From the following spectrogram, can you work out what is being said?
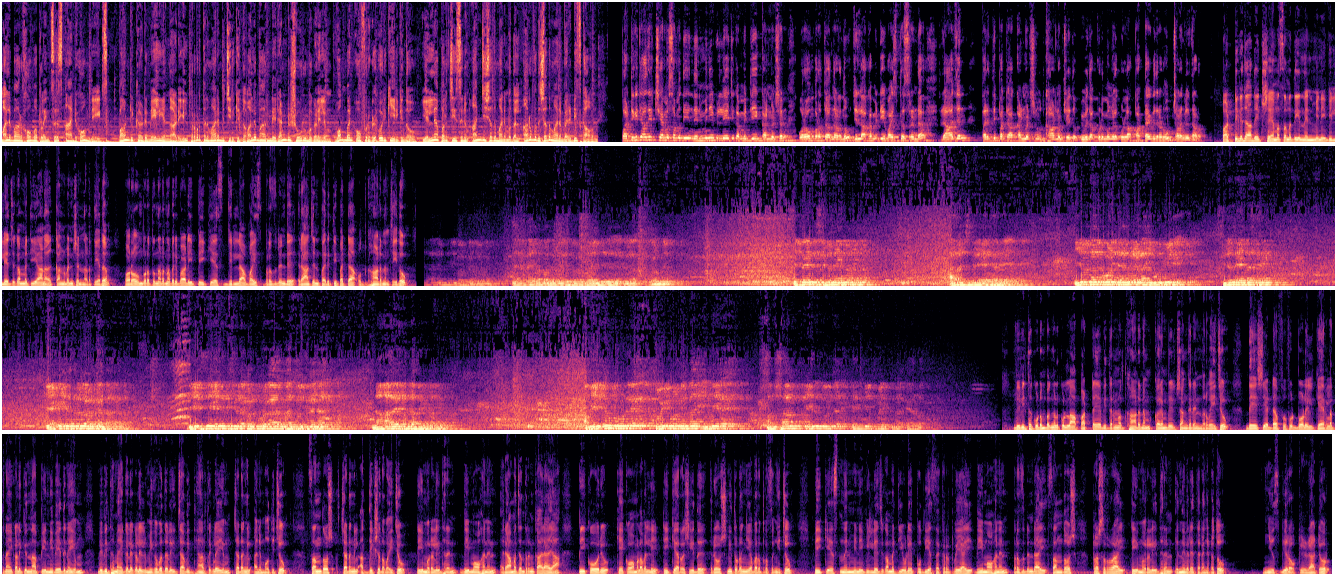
Malabar home appliances and home needs Pandikkad മേലിയങ്ങാടിയിൽ പ്രവർത്തനം ആരംഭിച്ചിരിക്കുന്നു. മലബാറിന്റെ രണ്ട് ഷോറൂമുകളിലും വമ്പൻ ഓഫറുകൾ ഒരുക്കിയിരിക്കുന്നു. എല്ലാ പർച്ചേസിനും അഞ്ച് ശതമാനം മുതൽ അറുപത് ശതമാനം വരെ ഡിസ്കൗണ്ട്. പട്ടികജാതി ക്ഷേമ സമിതി നെന്മിനി വില്ലേജ് കമ്മിറ്റി കൺവെൻഷൻ ഉറവമ്പുറത്ത് നടന്നു. ജില്ലാ committee vice president Rajan Paruthippatta convention ഉദ്ഘാടനം ചെയ്തു. വിവിധ കുടുംബങ്ങൾക്കുള്ള പട്ടയ വിതരണവും ചടങ്ങിൽ നടന്നു. പട്ടികജാതി ക്ഷേമസമിതി നെന്മിനി വില്ലേജ് കമ്മിറ്റിയാണ് കൺവെൻഷൻ നടത്തിയത്. ഒറവുംപുറത്ത് നടന്ന പരിപാടി പി കെ എസ് ജില്ലാ വൈസ് പ്രസിഡന്റ് രാജൻ പരുത്തിപ്പറ്റ ഉദ്ഘാടനം ചെയ്തു. ഇരുപത്തിനാല് കോടി ജനങ്ങളുള്ള യു പിയിൽ സ്ഥിര നിയമനത്തിന് ഏകീകൃതമുള്ള കണക്കല്ല ദേശീയ ഏജൻസികളുടെ കണക്ക് പ്രകാരം പരിശോധിച്ചു കഴിഞ്ഞാൽ നാലായിരത്തി ആയിരം. അപ്പൊ ഏറ്റവും കൂടുതൽ തൊഴിൽ കൊടുക്കുന്ന ഇന്ത്യയിലെ സംസ്ഥാനം ഏതെന്ന് ചോദിച്ചാൽ എൽ ഡി എഫ് വിവിധ കുടുംബങ്ങൾക്കുള്ള പട്ടയ വിതരണോദ്ഘാടനം കൊരമ്പിൽ ശങ്കരൻ നിർവഹിച്ചു. ദേശീയ ഡഫ് ഫുട്ബോളിൽ കേരളത്തിനായി കളിക്കുന്ന പി നിവേദിനെയും വിവിധ മേഖലകളിൽ മികവ് തെളിയിച്ച വിദ്യാർത്ഥികളെയും ചടങ്ങിൽ അനുമോദിച്ചു. സന്തോഷ് ചടങ്ങിൽ അധ്യക്ഷത വഹിച്ചു. T Muraleedharan V Mohanan രാമചന്ദ്രൻകാരായ P Koru K Komalavalli T K Rasheed Roshni തുടങ്ങിയവർ പ്രസംഗിച്ചു. P K S Nenmini village കമ്മിറ്റിയുടെ പുതിയ സെക്രട്ടറിയായി വി മോഹനൻ പ്രസിഡന്റായി സന്തോഷ് ട്രഷററായി ടി മുരളീധരൻ എന്നിവരെ തെരഞ്ഞെടുത്തു. News bureau Keezhattoor.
